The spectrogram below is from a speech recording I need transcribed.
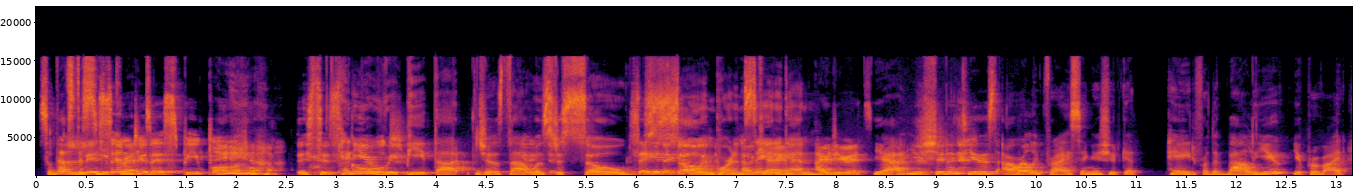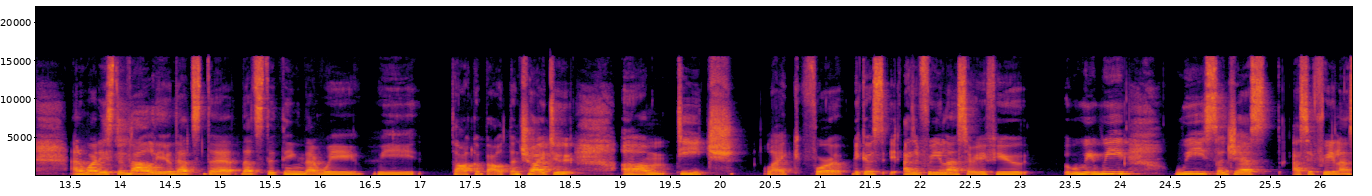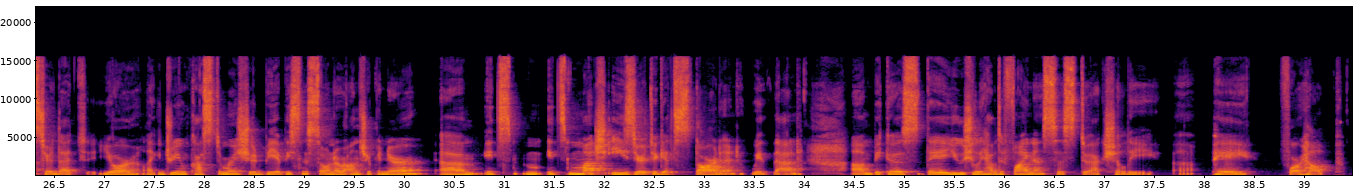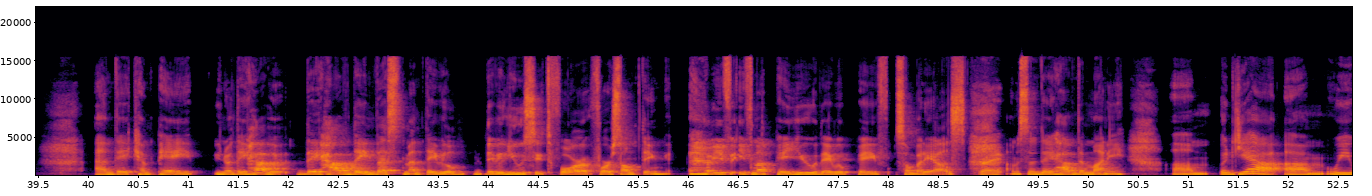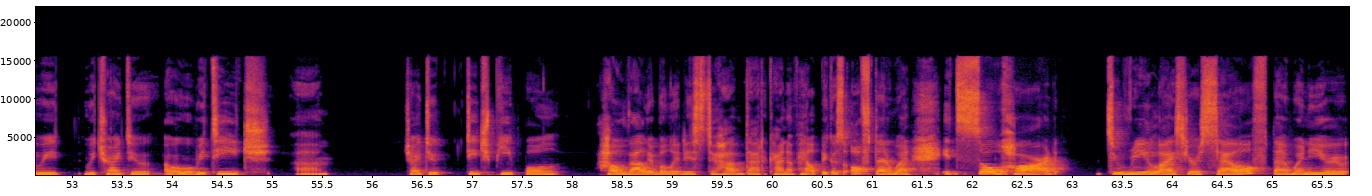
So that's the Listen secret. to this, people. This is can you repeat that? Just that was just so, Say it so again. important. Say it again. I do it. Yeah, you shouldn't use hourly pricing. You should get paid for the value you provide. And what is the value? That's the that's the thing that we we talk about and try to um, teach. Like for because as a freelancer, if you we we we suggest as a freelancer that your like dream customer should be a business owner or entrepreneur um, it's it's much easier to get started with that um, because they usually have the finances to actually uh, pay for help. And they can pay you know they have they have the investment. They will they will use it for for something. If if not pay you they will pay somebody else. Right. um, so they have the money. Um, but yeah um, we we we try to or we teach um, try to teach people how valuable it is to have that kind of help. Because often when it's so hard to realize yourself that when you're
